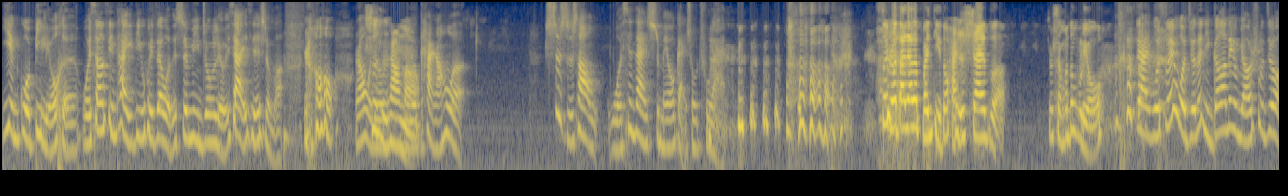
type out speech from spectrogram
雁过必留痕，我相信他一定会在我的生命中留下一些什么。然后，然后我就我就看，然后我事实上我现在是没有感受出来。所以说，大家的本体都还是筛子，就什么都不留。对啊，我所以我觉得你刚刚那个描述就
